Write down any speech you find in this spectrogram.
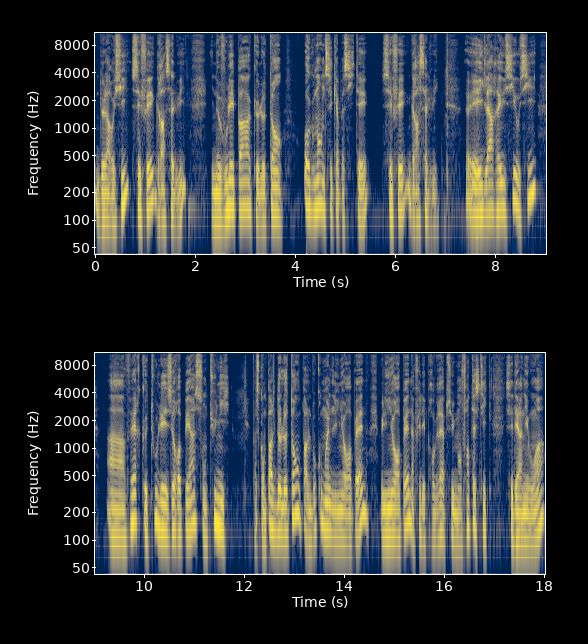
de la Russie, c'est fait grâce à lui. Il ne voulait pas que l'OTAN augmente ses capacités, c'est fait grâce à lui. Et il a réussi aussi à faire que tous les Européens sont unis. Parce qu'on parle de l'OTAN, on parle beaucoup moins de l'Union européenne, mais l'Union européenne a fait des progrès absolument fantastiques ces derniers mois,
